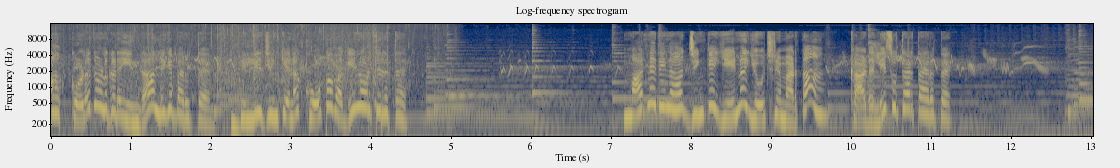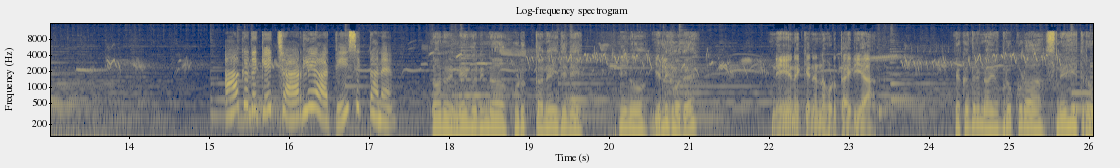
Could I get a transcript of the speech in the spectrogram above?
ಆ ಕೊಳದೊಳಗಡೆಯಿಂದ ಅಲ್ಲಿಗೆ ಬರುತ್ತೆ. ಬಿಲ್ಲಿ ಜಿಂಕೆನ ಕೋಪವಾಗಿ ನೋಡ್ತಿರುತ್ತೆ. ಮಾರನೇ ದಿನ ಜಿಂಕೆ ಏನೋ ಯೋಚನೆ ಮಾಡ್ತಾ ಕಾಡಲ್ಲಿ ಸುತ್ತಾಡ್ತಾ ಇರುತ್ತೆ. ಆಗದಕ್ಕೆ ಚಾರ್ಲಿ ಆತಿ ಸಿಗ್ತಾನೆ. ನಾನು ಇನ್ನೇನು ನಿನ್ನ ಹುಡುಕ್ತಾನೆ ಇದ್ದೀನಿ. ನೀನು ಎಲ್ಲಿಗೆ ಹೋದೆ? ನೇನಕ್ಕೆ ನನ್ನ ಹುಡುಕ್ತಾ ಇದೀಯಾ? ಯಾಕಂದ್ರೆ ನಾವಿಬ್ರು ಕೂಡ ಸ್ನೇಹಿತರು.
